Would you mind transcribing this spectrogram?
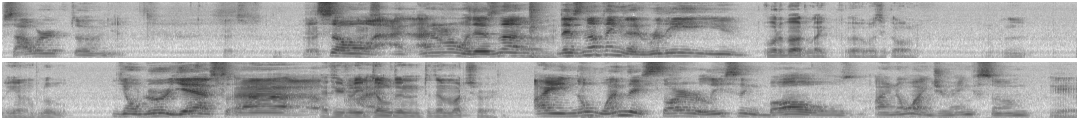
sour. So yeah. Nice. So. I, I don't know. There's not Um, there's nothing that really What about like uh, what's it called? L- Leon Blue. Yon Blue, Yes. Uh, Have you really I, delved into them much, or I know when they started releasing bottles. I know I drank some, yeah?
